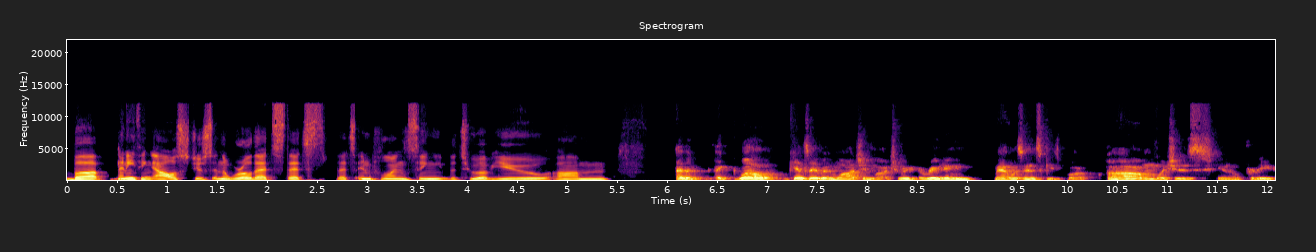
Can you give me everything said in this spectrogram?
but anything else just in the world that's that's that's influencing the two of you? Um, I've been I, well, can't say I've been watching much. Re- reading Matt Wizinsky's book, um, which is you know pretty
